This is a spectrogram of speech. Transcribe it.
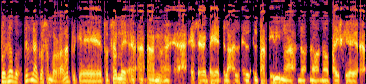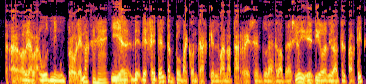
Pues no, és una cosa molt rara, perquè tots han, han, han pegat el, el partit i no, no, no, no pareix que hauria hagut ningú problema. Uh -huh. I el, de, de fet, ell tampoc va contar que ell va notar res durant l'operació, i diu durant el partit,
